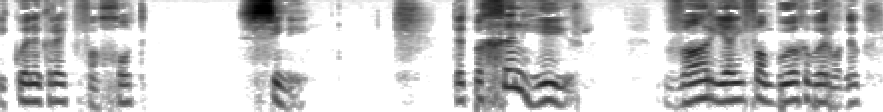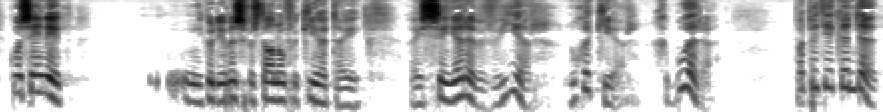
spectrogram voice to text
die koninkryk van God sien nie. Dit begin hier waar jy van bo gebore word. Nou kom ons sê net Nikodemus verstaan hom verkeerd. Hy hy sê Here weer nog 'n keer gebore. Wat beteken dit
